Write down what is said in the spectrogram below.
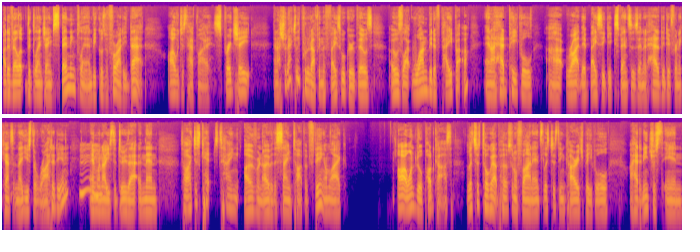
I developed the Glen James spending plan because before I did that, I would just have my spreadsheet and I should actually put it up in the Facebook group. There was it was like one bit of paper and I had people uh, write their basic expenses and it had the different accounts and they used to write it in. And when I used to do that and then so I just kept saying over and over the same type of thing. I'm like, oh, I want to do a podcast. Let's just talk about personal finance. Let's just encourage people. I had an interest in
